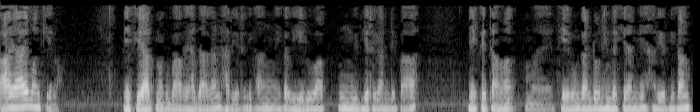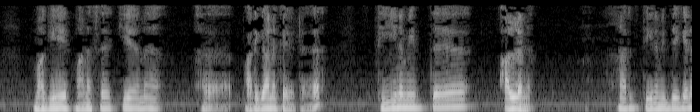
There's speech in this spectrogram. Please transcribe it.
ආය ආය මම කියනවා. මේ ක්‍රියාත්මක භාවය හදාගන්න හරියට නිකන් ඒක විහිළුවක් විදිහට ගන්න එපා. මේක ඊටම තේරුම් ගන්න ඕන හින්දා කියන්නේ හරියට නිකන් මගේ මනස කියන පරිගණකයට තීන මිද්ද අල්ලන හරි තීන මිද්දේ කියන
